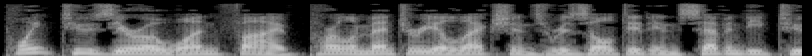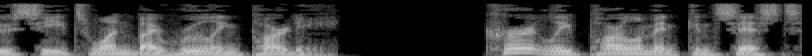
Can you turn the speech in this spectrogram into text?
Point 2015 parliamentary elections resulted in 72 seats won by ruling party. Currently parliament consists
